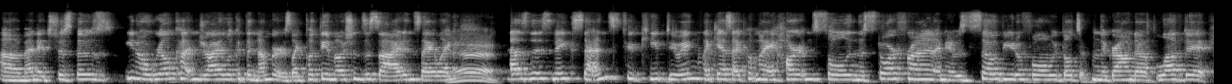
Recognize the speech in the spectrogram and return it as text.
Um, and it's just those, you know, real cut and dry look at the numbers, like put the emotions aside and say, like, yeah. does this make sense to keep doing? Like, yes, I put my heart and soul in the storefront. I mean, it was so beautiful. We built it from the ground up, loved it,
